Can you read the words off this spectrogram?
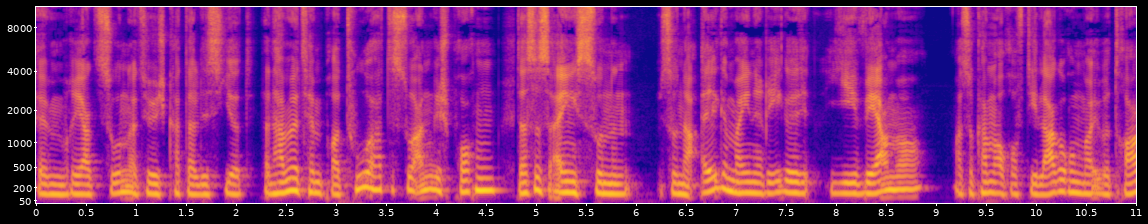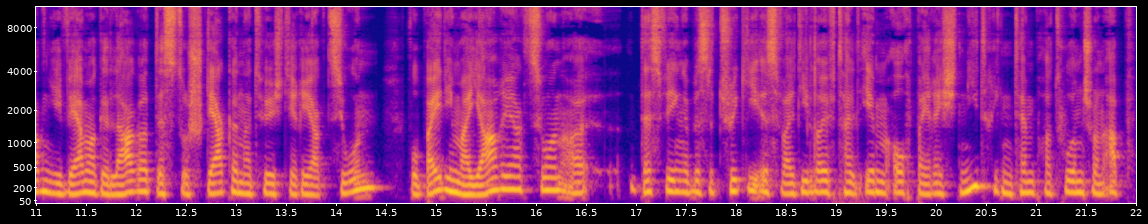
ähm, Reaktionen natürlich katalysiert. Dann haben wir Temperatur, hattest du angesprochen. Das ist eigentlich so ein so eine allgemeine Regel, je wärmer, also kann man auch auf die Lagerung mal übertragen, je wärmer gelagert, desto stärker natürlich die Reaktion. Wobei die Maillard-Reaktion äh, deswegen ein bisschen tricky ist, weil die läuft halt eben auch bei recht niedrigen Temperaturen schon ab.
